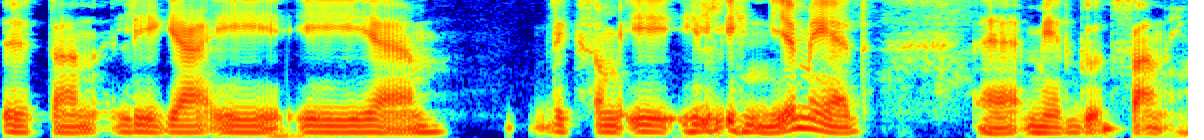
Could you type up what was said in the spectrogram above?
utan ligga i, i, liksom i, i linje med, med Guds sanning.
